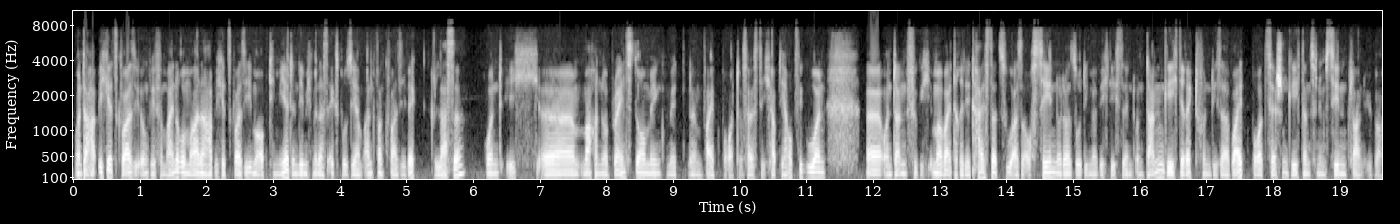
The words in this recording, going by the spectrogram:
Und da habe ich jetzt quasi irgendwie für meine Romane habe ich jetzt quasi immer optimiert, indem ich mir das Exposé am Anfang quasi weglasse und ich äh, mache nur Brainstorming mit einem Whiteboard. Das heißt, ich habe die Hauptfiguren äh, und dann füge ich immer weitere Details dazu, also auch Szenen oder so, die mir wichtig sind. Und dann gehe ich direkt von dieser Whiteboard-Session, gehe ich dann zu dem Szenenplan über.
